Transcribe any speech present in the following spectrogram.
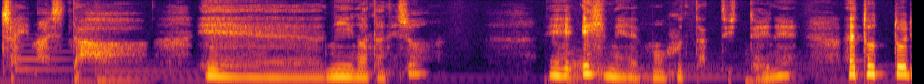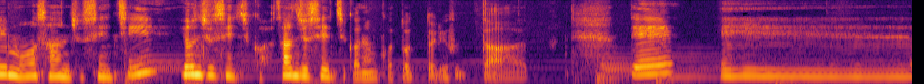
ちゃいました。えー、新潟でしょ？えー、愛媛も降ったって言ったよね。え、鳥取も30センチ ?40 センチか。30センチかなんか鳥取降った。で、えー、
